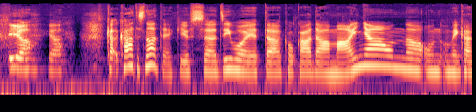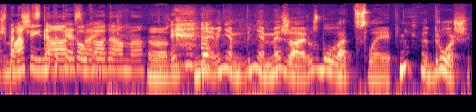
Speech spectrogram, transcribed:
jā, jā. Kā, kā tas notiek? Jūs uh, dzīvojat uh, kaut kādā mājiņā un, uh, un, un vienkārši panākt skatāties kaut vai? kādām. Uh... Uh, nē, viņiem, viņiem mežā ir uzbūvēti slēpņi, droši,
